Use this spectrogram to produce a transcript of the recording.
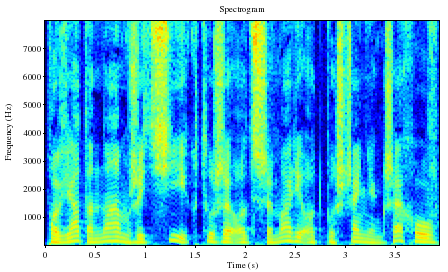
powiada nam, że ci, którzy otrzymali odpuszczenie grzechów,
